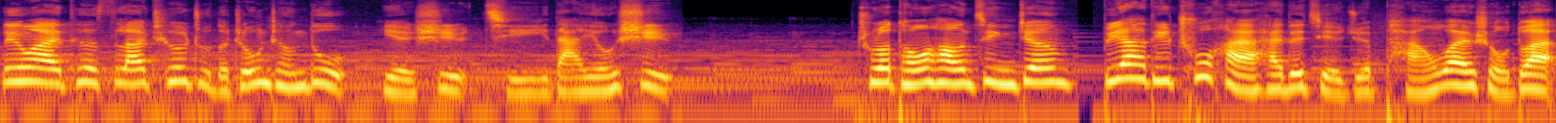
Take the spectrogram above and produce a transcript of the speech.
另外，特斯拉车主的忠诚度也是其一大优势。除了同行竞争，比亚迪出海还得解决盘外手段。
